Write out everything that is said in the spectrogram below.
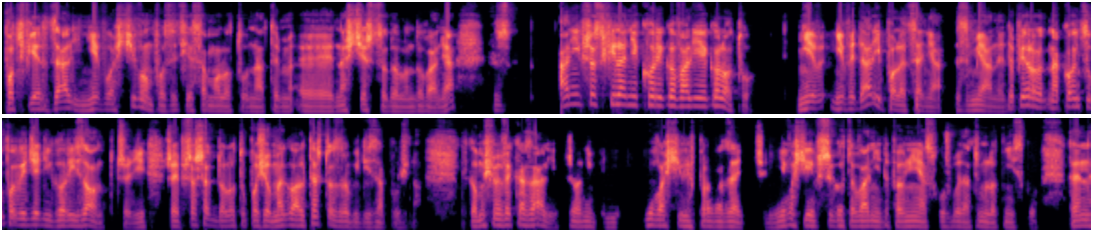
potwierdzali niewłaściwą pozycję samolotu na tym, e, na ścieżce do lądowania, ani przez chwilę nie korygowali jego lotu. Nie, nie wydali polecenia zmiany. Dopiero na końcu powiedzieli horyzont, czyli że przeszedł do lotu poziomego, ale też to zrobili za późno. Tylko myśmy wykazali, że oni byli niewłaściwie wprowadzeni, czyli niewłaściwie przygotowani do pełnienia służby na tym lotnisku. Ten,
